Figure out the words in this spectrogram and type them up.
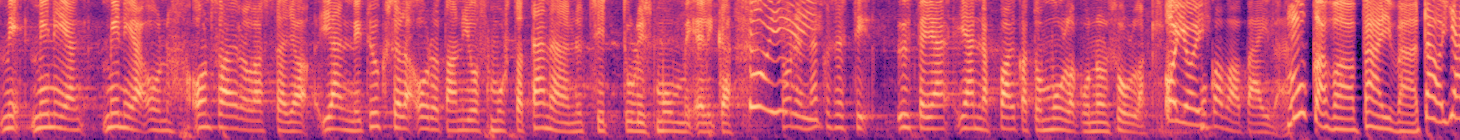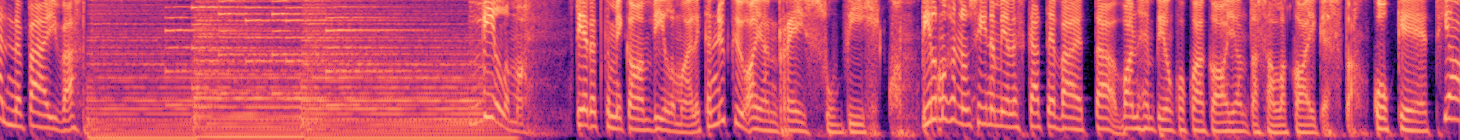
mi, Miniä, Miniä on, on sairaalassa ja jännityksellä odotan, jos musta tänään nyt sitten tulisi mummi. Eli todennäköisesti yhtä jä, jännä paikat on mulla kuin on sullakin. Oi, oi. Mukavaa päivää. Mukavaa päivää. Tämä on jännä päivä. Vilma. Tiedätkö mikä on Vilma? Eli nykyajan reissuvihko. Vilmahan on siinä mielessä kätevä, että vanhempi on koko ajan ajan tasalla kaikesta. Kokeet ja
